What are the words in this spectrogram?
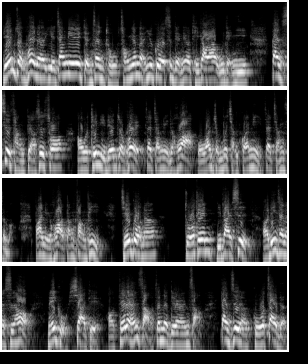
联准会呢，也将利率点阵图从原本预估的四点六提高到五点一，但市场表示说，哦，我听你联准会在讲你的话，我完全不想管你在讲什么，把你的话当放屁。结果呢？昨天礼拜四啊凌晨的时候，美股下跌哦，跌了很少，真的跌了很少。但是呢，国债的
